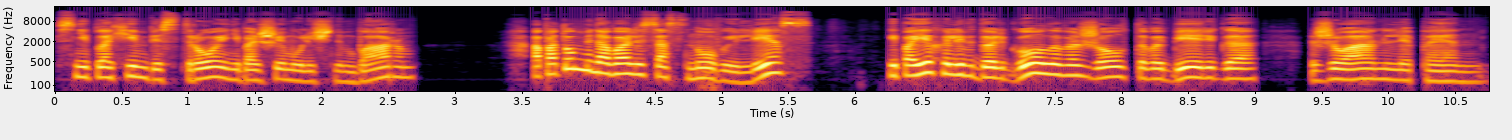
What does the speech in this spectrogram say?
с неплохим бистро и небольшим уличным баром, а потом миновали сосновый лес и поехали вдоль голого желтого берега Жуан-Ле-Пен.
